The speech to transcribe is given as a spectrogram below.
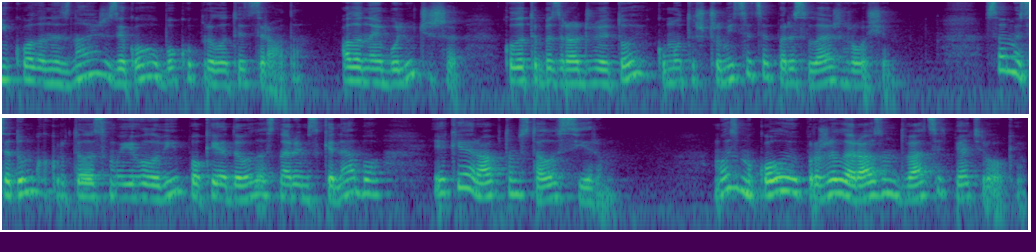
Ніколи не знаєш, з якого боку прилетить зрада. Але найболючіше, коли тебе зраджує той, кому ти щомісяця пересилаєш гроші. Саме ця думка крутилась в моїй голові, поки я дивилась на римське небо, яке раптом стало сірим. Ми з Миколою прожили разом 25 років.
